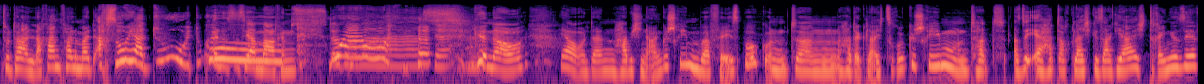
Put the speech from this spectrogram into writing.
total einen Lachanfall und meint, ach so, ja, du, du könntest uh, es ja oh, machen. Wow. genau. Ja, und dann habe ich ihn angeschrieben über Facebook und dann hat er gleich zurückgeschrieben und hat, also er hat auch gleich gesagt, ja, ich dränge sehr,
